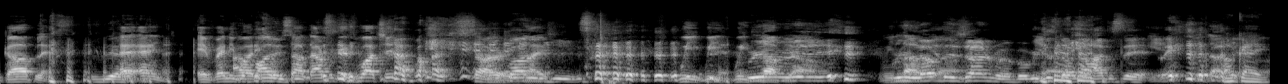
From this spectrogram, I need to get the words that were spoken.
God bless. Yeah. and, and if anybody Apologies. from South Africa is watching, sorry, like, we we we, We love really- y'all. We, We love, love the y'all. genre, but we just don't know how to say it. Okay,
